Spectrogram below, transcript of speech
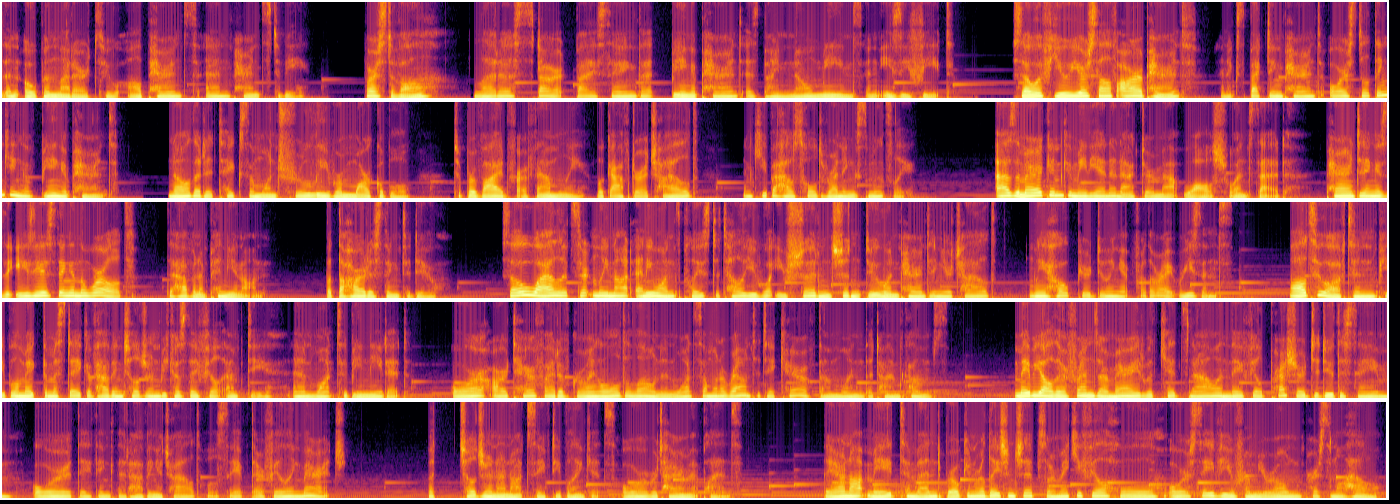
an open letter to all parents and parents-to-be. First of all, let us start by saying that being a parent is by no means an easy feat. So if you yourself are a parent, an expecting parent, or still thinking of being a parent, know that it takes someone truly remarkable to provide for a family, look after a child, and keep a household running smoothly. As American comedian and actor Matt Walsh once said, parenting is the easiest thing in the world to have an opinion on, but the hardest thing to do. So while it's certainly not anyone's place to tell you what you should and shouldn't do when parenting your child, we hope you're doing it for the right reasons. All too often, people make the mistake of having children because they feel empty and want to be needed, or are terrified of growing old alone and want someone around to take care of them when the time comes. Maybe all their friends are married with kids now and they feel pressured to do the same, or they think that having a child will save their failing marriage. Children are not safety blankets or retirement plans. They are not made to mend broken relationships or make you feel whole or save you from your own personal hell.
